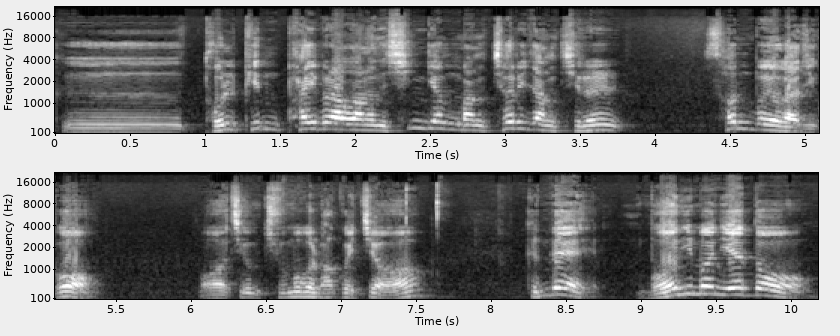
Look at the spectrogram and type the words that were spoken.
그 돌핀 5라고 하는 신경망 처리 장치를 선보여 가지고 어 지금 주목을 받고 있죠. 근데 뭐니 뭐니 해도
